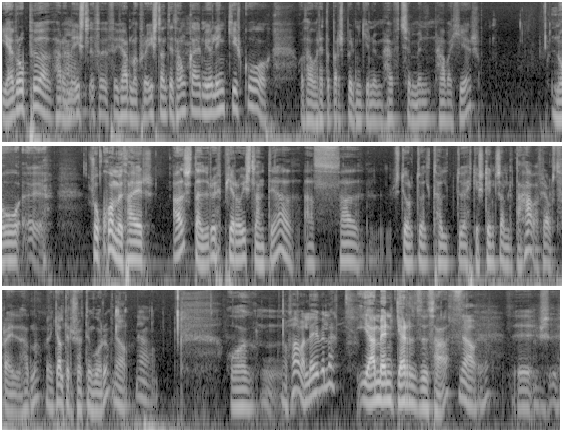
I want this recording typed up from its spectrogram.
í Evrópu að fara með Ísl, f- f- fjármagn frá Íslandi þangað er mjög lengi sko og, og þá er þetta bara spurningin um höft sem menn hafa hér. Nú uh, svo komu þær aðstæður upp hér á Íslandi að, að það stjórnvöld höldu ekki skynnsamlegt að hafa frjálst fræði þarna meðan gjaldirisvöttin voru. Já. já, og og það var leifilegt já, menn gerðu það. Já, já. uh,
